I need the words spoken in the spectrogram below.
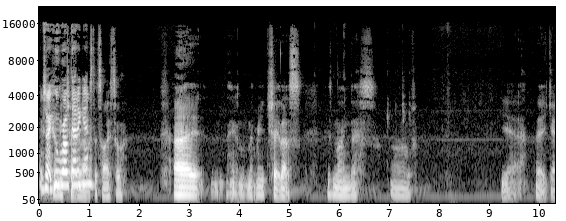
I'm sorry. Who wrote that again? That's the title. Uh, hang on, let me check. That's his nine deaths of. Yeah, there you go.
